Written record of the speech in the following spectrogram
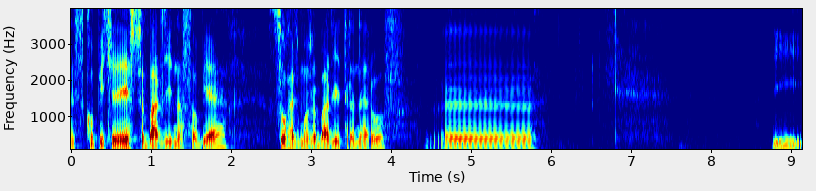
y, skupić się jeszcze bardziej na sobie, słuchać może bardziej trenerów. y, I,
